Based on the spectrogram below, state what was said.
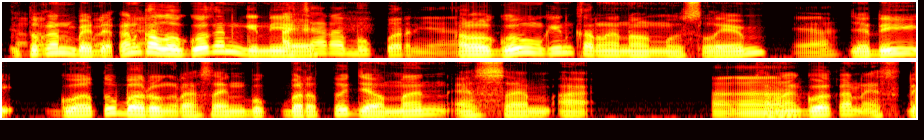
itu kan beda kan kalau gue kan gini ya acara bukbernya. kalau gue mungkin karena non muslim Ya. jadi gue tuh baru ngerasain bukber tuh zaman SMA Heeh. karena gue kan SD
